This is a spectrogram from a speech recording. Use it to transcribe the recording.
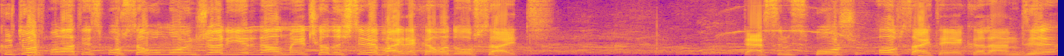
44 Malatya Spor savunma oyuncuları yerini almaya çalıştı ve bayrak havada offside. Dersim Spor offside'e yakalandı.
